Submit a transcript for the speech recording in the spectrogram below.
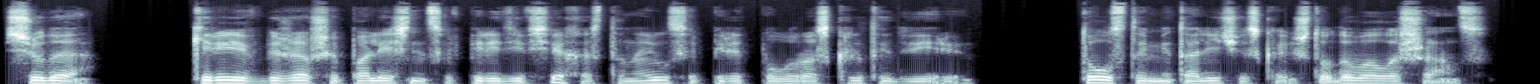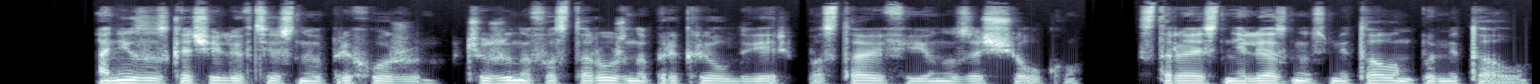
«Сюда!» Киреев, бежавший по лестнице впереди всех, остановился перед полураскрытой дверью. Толстой, металлической, что давало шанс. Они заскочили в тесную прихожую. Чужинов осторожно прикрыл дверь, поставив ее на защелку, стараясь не лязгнуть металлом по металлу.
